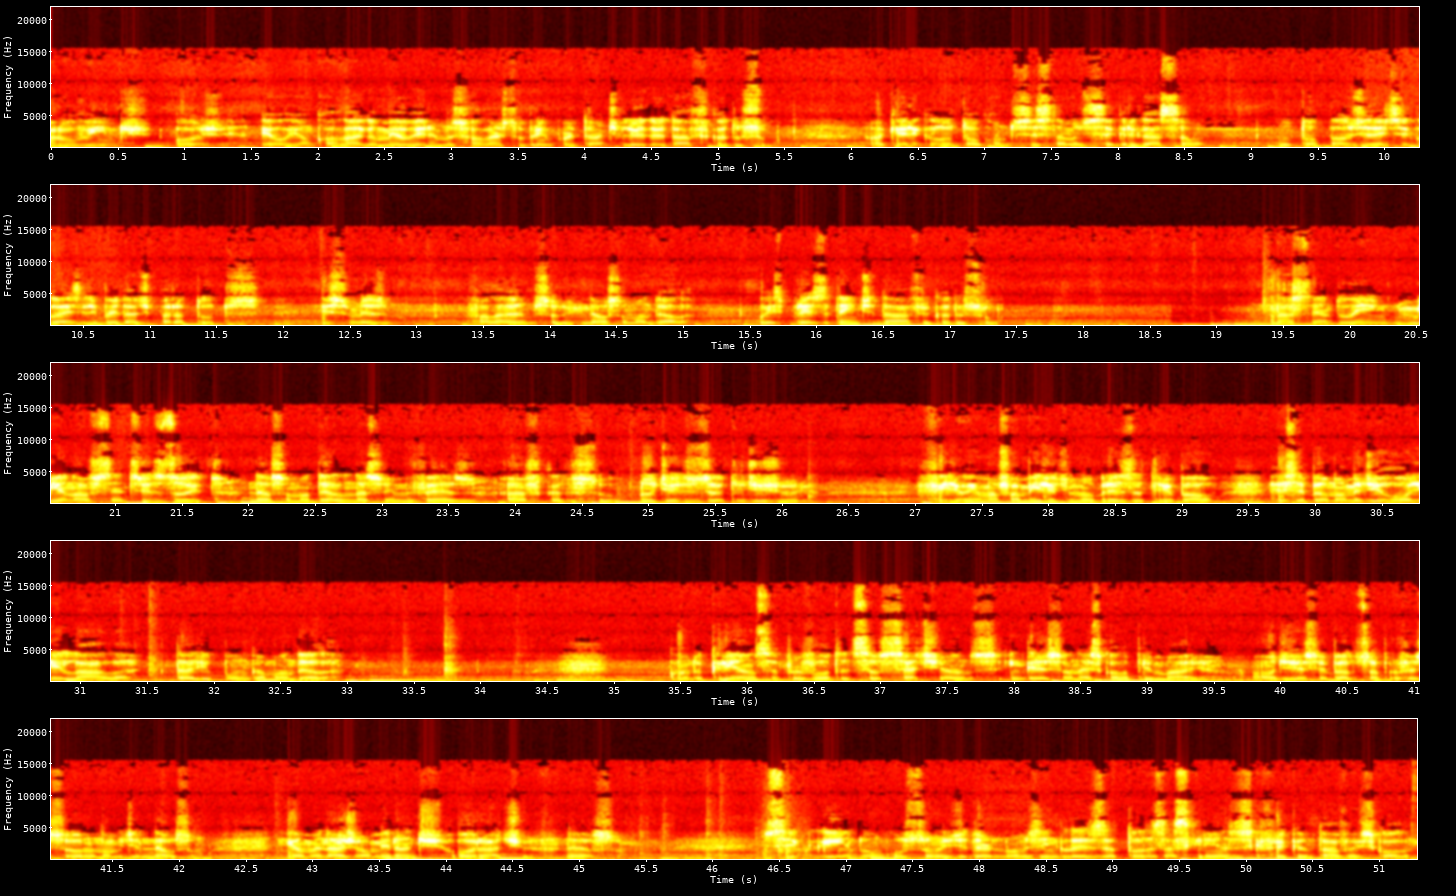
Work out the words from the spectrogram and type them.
caro ouvinte. Hoje, eu e um colega meu iremos falar sobre o importante líder da África do Sul. Aquele que lutou contra o sistema de segregação, lutou pelos direitos iguais e liberdade para todos. Isso mesmo, falaremos sobre Nelson Mandela, o ex-presidente da África do Sul. Nascendo em 1918, Nelson Mandela nasceu em Mvezo, África do Sul, no dia 18 de julho. Filho em uma família de nobreza tribal, recebeu o nome de Roli Lala Dalibunga Mandela. Quando criança, por volta de seus sete anos, ingressou na escola primária, onde recebeu de sua professora o nome de Nelson, em homenagem ao almirante Horatio Nelson, seguindo um costume de dar nomes ingleses a todas as crianças que frequentavam a escola.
